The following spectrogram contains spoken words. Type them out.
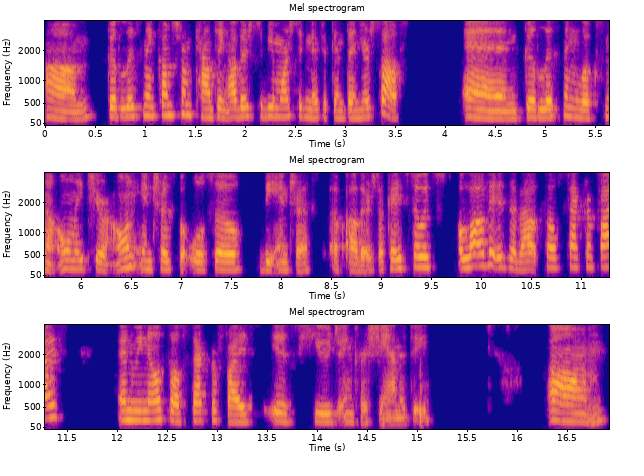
Um, good listening comes from counting others to be more significant than yourself. And good listening looks not only to your own interest, but also the interest of others. Okay. So it's a lot of it is about self sacrifice. And we know self sacrifice is huge in Christianity. Um,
